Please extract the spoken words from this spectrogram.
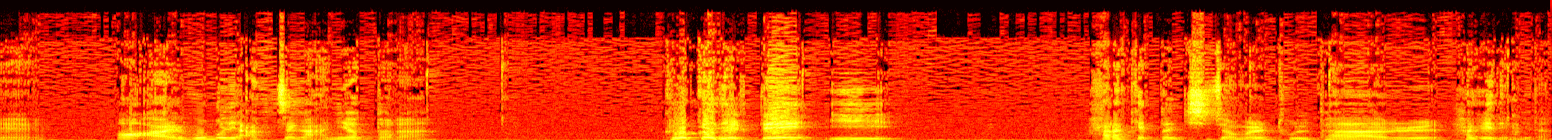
예. 어, 알고 보니 악재가 아니었더라 그렇게 될 때 이 하락했던 지점을 돌파를 하게 됩니다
